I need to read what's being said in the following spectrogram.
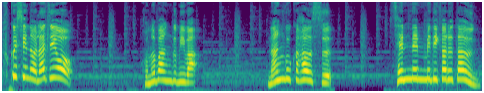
福祉のラジオこの番組は、南国ハウス、千年メディカルタウン、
